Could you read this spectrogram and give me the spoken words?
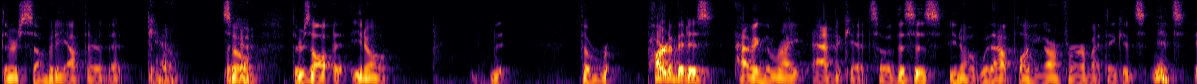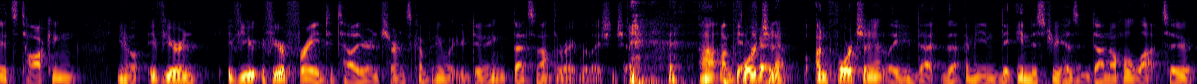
there's somebody out there that can. So Okay. there's all you know. The, the part of it is having the right advocate. So this is you know without plugging our firm, I think it's it's it's talking. You know, if you're in. If you if you're afraid to tell your insurance company what you're doing, that's not the right relationship. Uh, unfortunate, unfortunately, that, that I mean, the industry hasn't done a whole lot to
